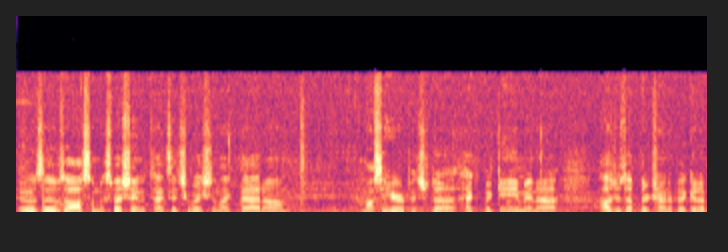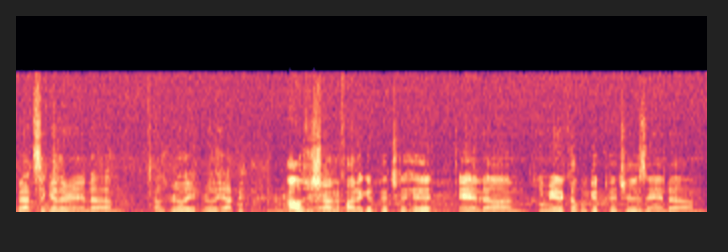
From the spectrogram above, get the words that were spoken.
It was it was awesome, especially in a tight situation like that. Um, Masahiro pitched a heck of a game, and uh, I was just up there trying to put good at bats together, and um, I was really really happy. I was just trying to find a good pitch to hit, and um, he made a couple good pitches, and um,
